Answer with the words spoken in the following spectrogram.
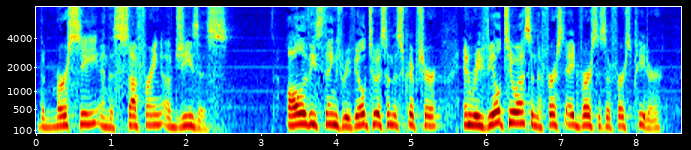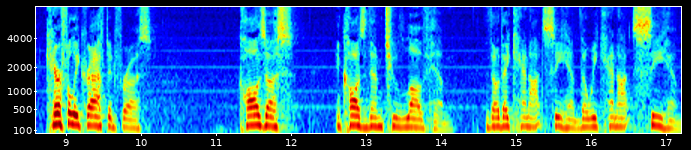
the mercy, and the suffering of Jesus all of these things revealed to us in the scripture and revealed to us in the first eight verses of 1 Peter, carefully crafted for us, cause us and cause them to love him, though they cannot see him, though we cannot see him.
